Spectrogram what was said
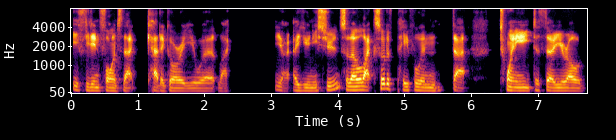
if you didn't fall into that category, you were like, you know, a uni student. So they were like sort of people in that 20 to 30 year old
